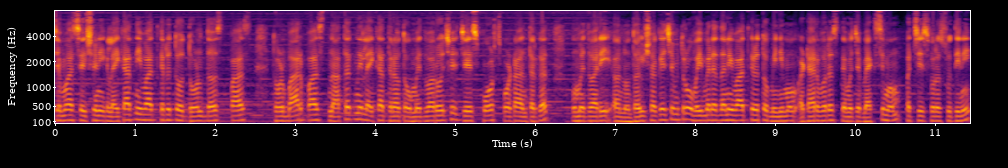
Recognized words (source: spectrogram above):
જેમાં શૈક્ષણિક લાયકાતની વાત કરીએ તો ધોરણ દસ પાસ, ધોરણ બાર પાસ સ્નાતકની લાયકાત ધરાવતા ઉમેદવારો છે, જે સ્પોર્ટ્સ કોટા અંતર્ગત ઉમેદવારી નોંધાવી શકે છે. મિત્રો વયમર્યાદાની વાત કરીએ તો મિનિમમ અઢાર વર્ષ તેમજ મેક્સિમમ પચીસ વર્ષ સુધીની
